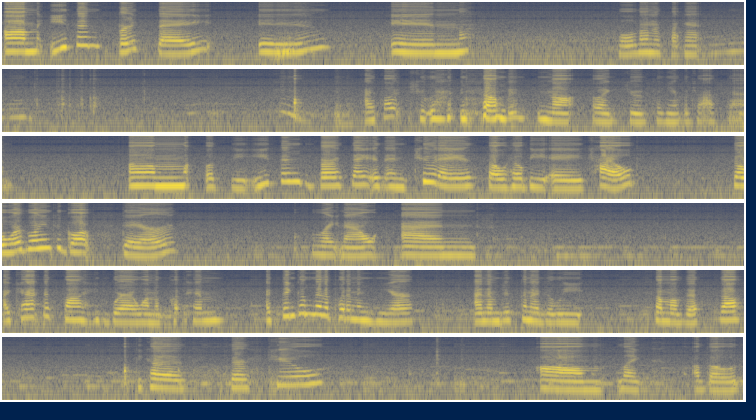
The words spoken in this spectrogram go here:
Um, Ethan's birthday is in... Hold on a second. I thought she it sounded not like she was picking up a trash can. Um, let's see. Ethan's birthday is in two days, so he'll be a child. So we're going to go upstairs right now, and I can't decide where I want to put him. I think I'm going to put him in here, and I'm just going to delete some of this stuff, because there's two um, like, of those.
